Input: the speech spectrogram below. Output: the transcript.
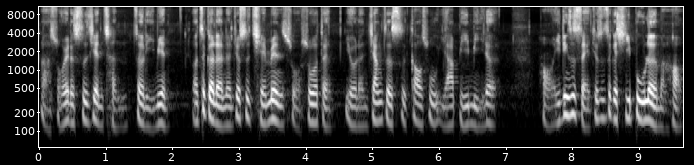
啊所谓的事件城这里面，而这个人呢，就是前面所说的，有人将这事告诉亚比米勒。哦，一定是谁？就是这个西布勒嘛，哈。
